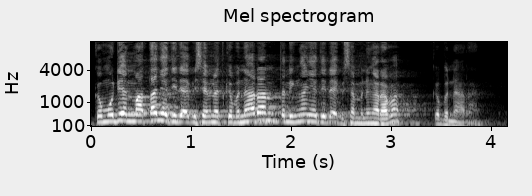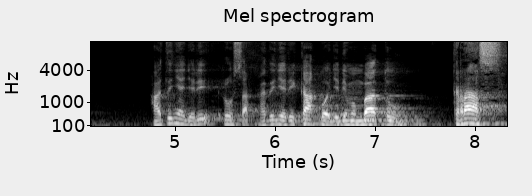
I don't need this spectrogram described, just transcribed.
kemudian matanya tidak bisa melihat kebenaran, telinganya tidak bisa mendengar apa? Kebenaran. Hatinya jadi rusak, hatinya jadi kaku, jadi membatu, keras.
